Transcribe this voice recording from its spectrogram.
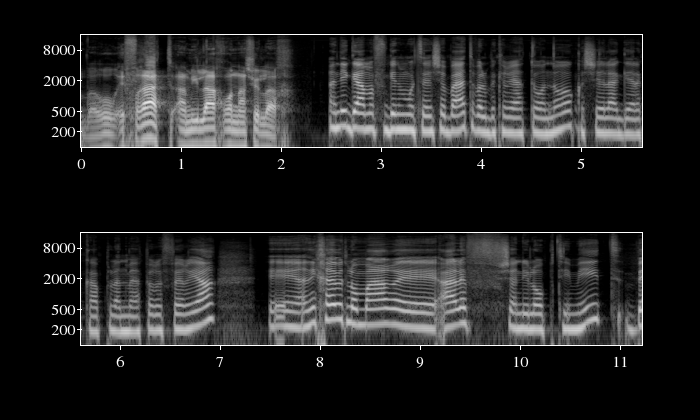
ברור. אפרת, המילה האחרונה שלך. אני גם מפגין במוצאי שבת, אבל בקריית אונו, קשה להגיע לקפלן מהפריפריה. אה, אני חייבת לומר, אה, א', שאני לא אופטימית, ב',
